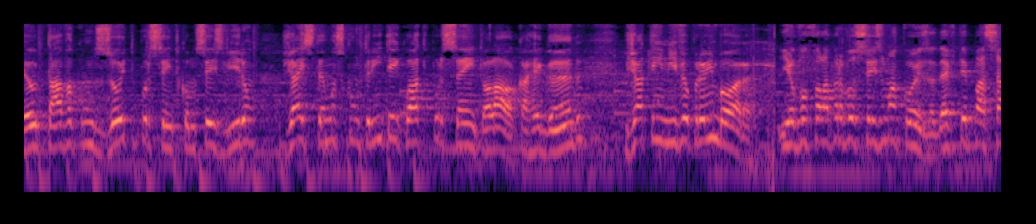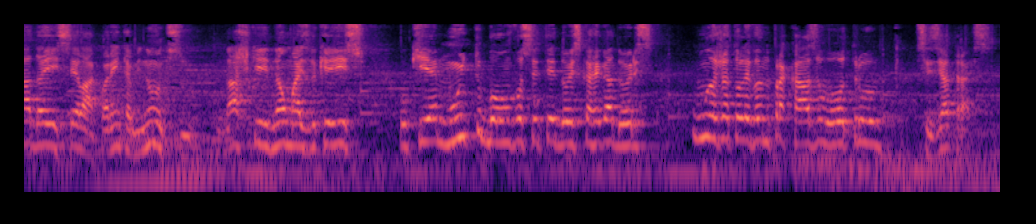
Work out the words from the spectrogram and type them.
eu estava com 18%, como vocês viram, já estamos com 34%, olha lá, ó, carregando, já tem nível para eu ir embora. E eu vou falar para vocês uma coisa, deve ter passado aí, sei lá, 40 minutos, acho que não mais do que isso, o que é muito bom você ter dois carregadores, um eu já estou levando para casa, o outro precisa ir atrás.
